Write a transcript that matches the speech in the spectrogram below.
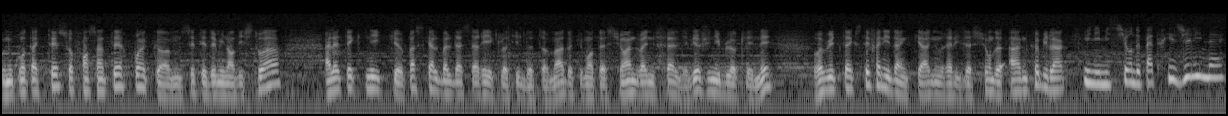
ou nous contacter sur franceinter.com. C'était 2000 ans d'histoire. À la technique, Pascal Baldassari et Clotilde Thomas, documentation Anne Weinfeld et Virginie Bloch-Léné, revue de texte Stéphanie Duncan, une réalisation de Anne Kobilac. Une émission de Patrice Gélinet.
